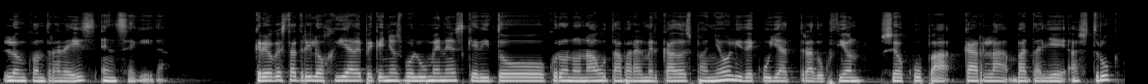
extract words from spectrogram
lo encontraréis enseguida. Creo que esta trilogía de pequeños volúmenes que editó Crononauta para el mercado español y de cuya traducción se ocupa Carla Batallé Astruc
